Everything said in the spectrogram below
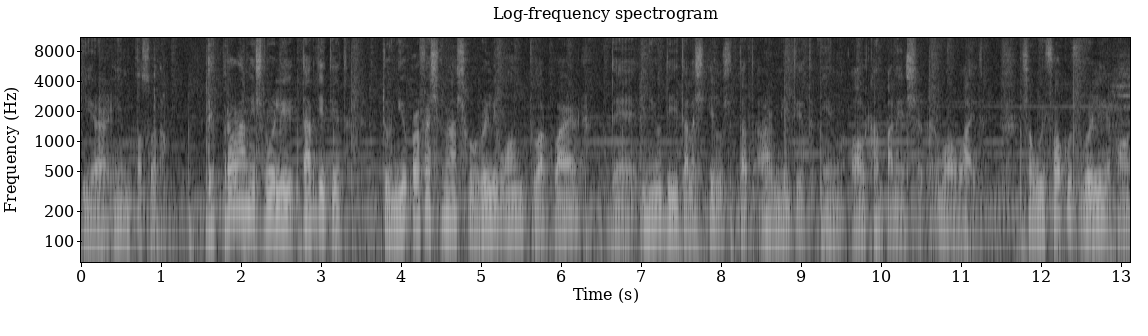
here in Pozuelo. The program is really targeted to new professionals who really want to acquire the new digital skills that are needed in all companies worldwide. So we focus really on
